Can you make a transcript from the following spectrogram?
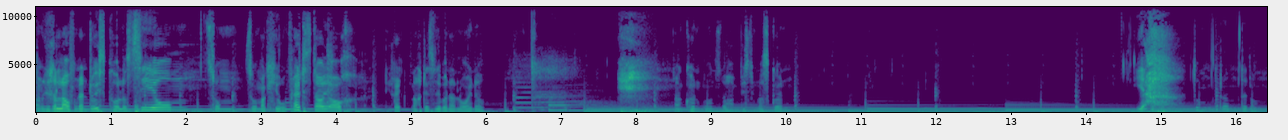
Und wir laufen dann durchs Kolosseum zum, zur Markierung. Vielleicht ist da ja auch direkt nach der silbernen Leune. Dann könnten wir uns noch ein bisschen was gönnen. Ja. Dumm, dumm, dumm.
